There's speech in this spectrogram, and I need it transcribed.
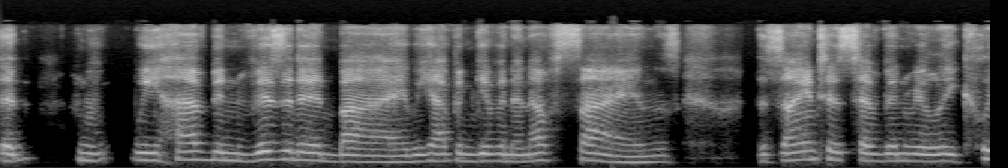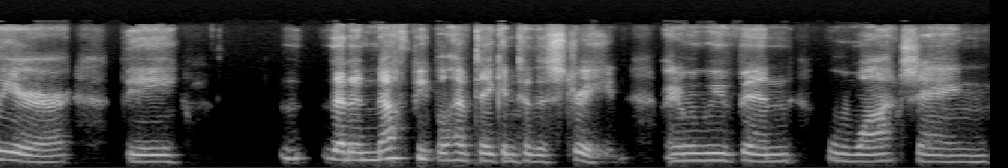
that we have been visited by, we have been given enough signs. The scientists have been really clear. The that enough people have taken to the street. I mean, We've been watching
